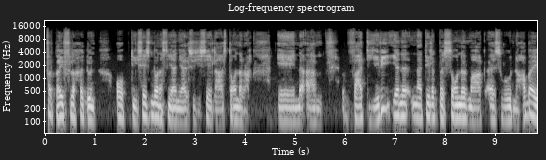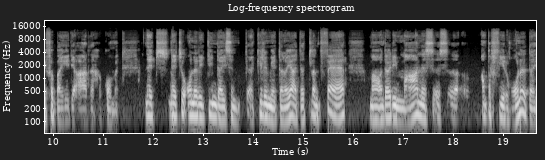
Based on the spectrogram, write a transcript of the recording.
verbyvlug gedoen op die 26ste Januarie soos jy sê laas donderdag. En ehm um, wat hierdie ene natuurlik besonder maak is hoe naby verby die aarde gekom het. Net net so onder die 10000 km. Nou ja, dit klink ver, maar onthou die maan is is uh, amper 400 000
